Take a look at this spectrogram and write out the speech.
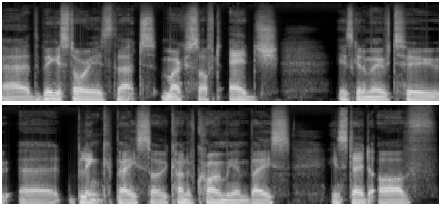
Uh, the biggest story is that Microsoft Edge is going to move to uh, Blink base, so kind of Chromium base instead of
